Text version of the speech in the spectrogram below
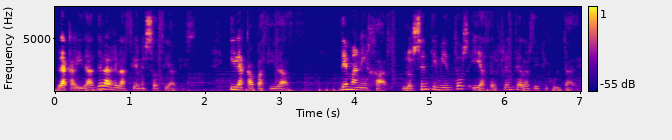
la calidad de las relaciones sociales y la capacidad de manejar los sentimientos y hacer frente a las dificultades.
